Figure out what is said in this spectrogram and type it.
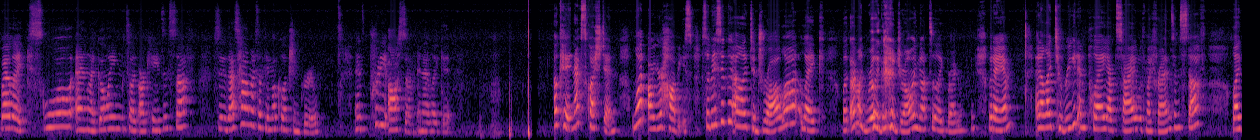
by like school and like going to like arcades and stuff. So that's how my stuffed animal collection grew. And it's pretty awesome and I like it. Okay, next question. What are your hobbies? So basically I like to draw a lot, like like I'm like really good at drawing, not to like brag or anything, but I am. And I like to read and play outside with my friends and stuff like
